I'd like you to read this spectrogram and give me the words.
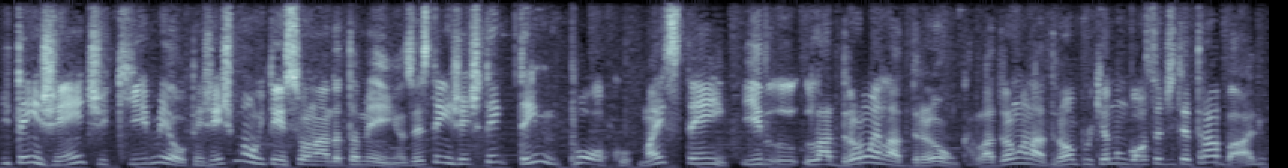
E tem gente que, meu, tem gente mal intencionada também. Às vezes tem gente, tem, tem pouco, mas tem. E ladrão é ladrão, cara. Ladrão é ladrão porque não gosta de ter trabalho.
